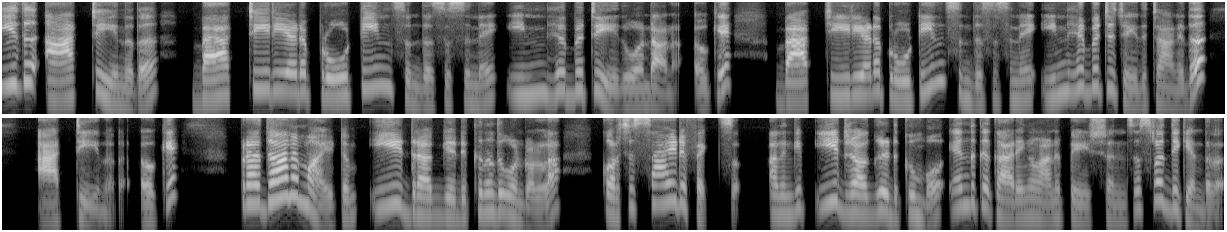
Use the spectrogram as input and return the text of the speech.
ഇത് ആക്ട് ചെയ്യുന്നത് ബാക്ടീരിയയുടെ പ്രോട്ടീൻ സിന്തസിസിനെ ഇൻഹിബിറ്റ് ചെയ്തുകൊണ്ടാണ്. ഓക്കെ ബാക്ടീരിയയുടെ പ്രോട്ടീൻ സിന്തസിസിനെ ഇൻഹിബിറ്റ് ചെയ്തിട്ടാണ് ഇത് ആക്ട് ചെയ്യുന്നത്. ഓക്കെ പ്രധാനമായിട്ടും ഈ ഡ്രഗ് എടുക്കുന്നത് കൊണ്ടുള്ള കുറച്ച് സൈഡ് എഫക്ട്സ് അല്ലെങ്കിൽ ഈ ഡ്രഗ് എടുക്കുമ്പോൾ എന്തൊക്കെ കാര്യങ്ങളാണ് പേഷ്യൻസ് ശ്രദ്ധിക്കേണ്ടത്?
